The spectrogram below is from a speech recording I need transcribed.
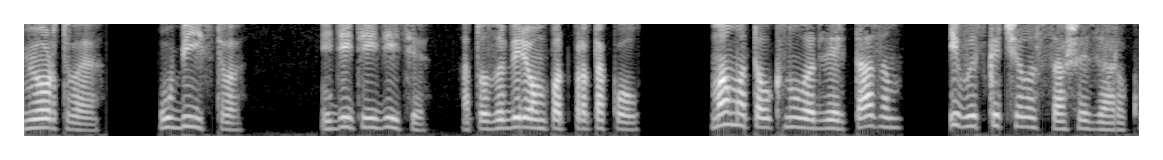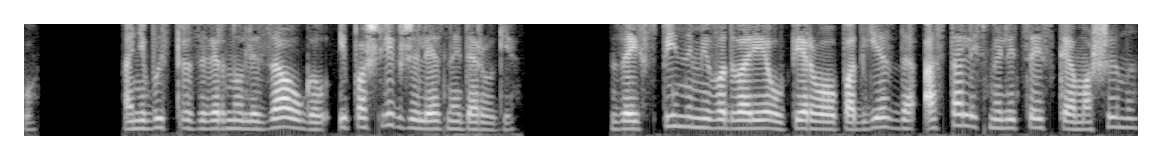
Мертвое. Убийство. Идите, идите, а то заберем под протокол». Мама толкнула дверь тазом, и выскочила с Сашей за руку. Они быстро завернули за угол и пошли к железной дороге. За их спинами во дворе у первого подъезда остались милицейская машина,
